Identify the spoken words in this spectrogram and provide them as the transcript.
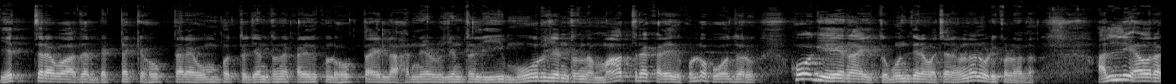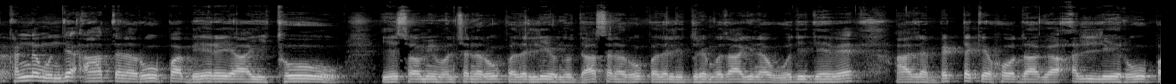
ಎತ್ತರವಾದ ಬೆಟ್ಟಕ್ಕೆ ಹೋಗ್ತಾರೆ. ಒಂಬತ್ತು ಜನರನ್ನು ಕರೆದುಕೊಂಡು ಹೋಗ್ತಾ ಇಲ್ಲ. ಹನ್ನೆರಡು ಜನರಲ್ಲಿ ಈ ಮೂರು ಜನರನ್ನು ಮಾತ್ರ ಕರೆದುಕೊಂಡು ಹೋದರು. ಹೋಗಿ ಏನಾಯಿತು? ಮುಂದಿನ ವಚನಗಳನ್ನ ನೋಡಿಕೊಳ್ಳೋಣ. ಅಲ್ಲಿ ಅವರ ಕಣ್ಣ ಮುಂದೆ ಆತನ ರೂಪ ಬೇರೆಯಾಯಿತು. ಯೇಸ್ವಾಮಿ ಮನುಷ್ಯನ ರೂಪದಲ್ಲಿ, ಒಂದು ದಾಸನ ರೂಪದಲ್ಲಿ ಇದ್ದರು ಎಂಬುದಾಗಿ ನಾವು ಓದಿದ್ದೇವೆ. ಆದರೆ ಬೆಟ್ಟಕ್ಕೆ ಹೋದಾಗ ಅಲ್ಲಿ ರೂಪ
